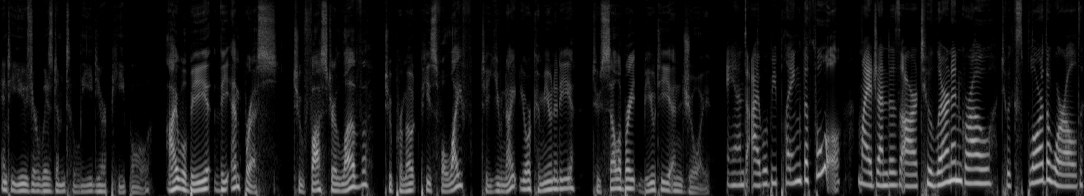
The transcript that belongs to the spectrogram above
and to use your wisdom to lead your people. I will be the Empress to foster love, to promote peaceful life, to unite your community, to celebrate beauty and joy. And I will be playing the Fool. My agendas are to learn and grow, to explore the world,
